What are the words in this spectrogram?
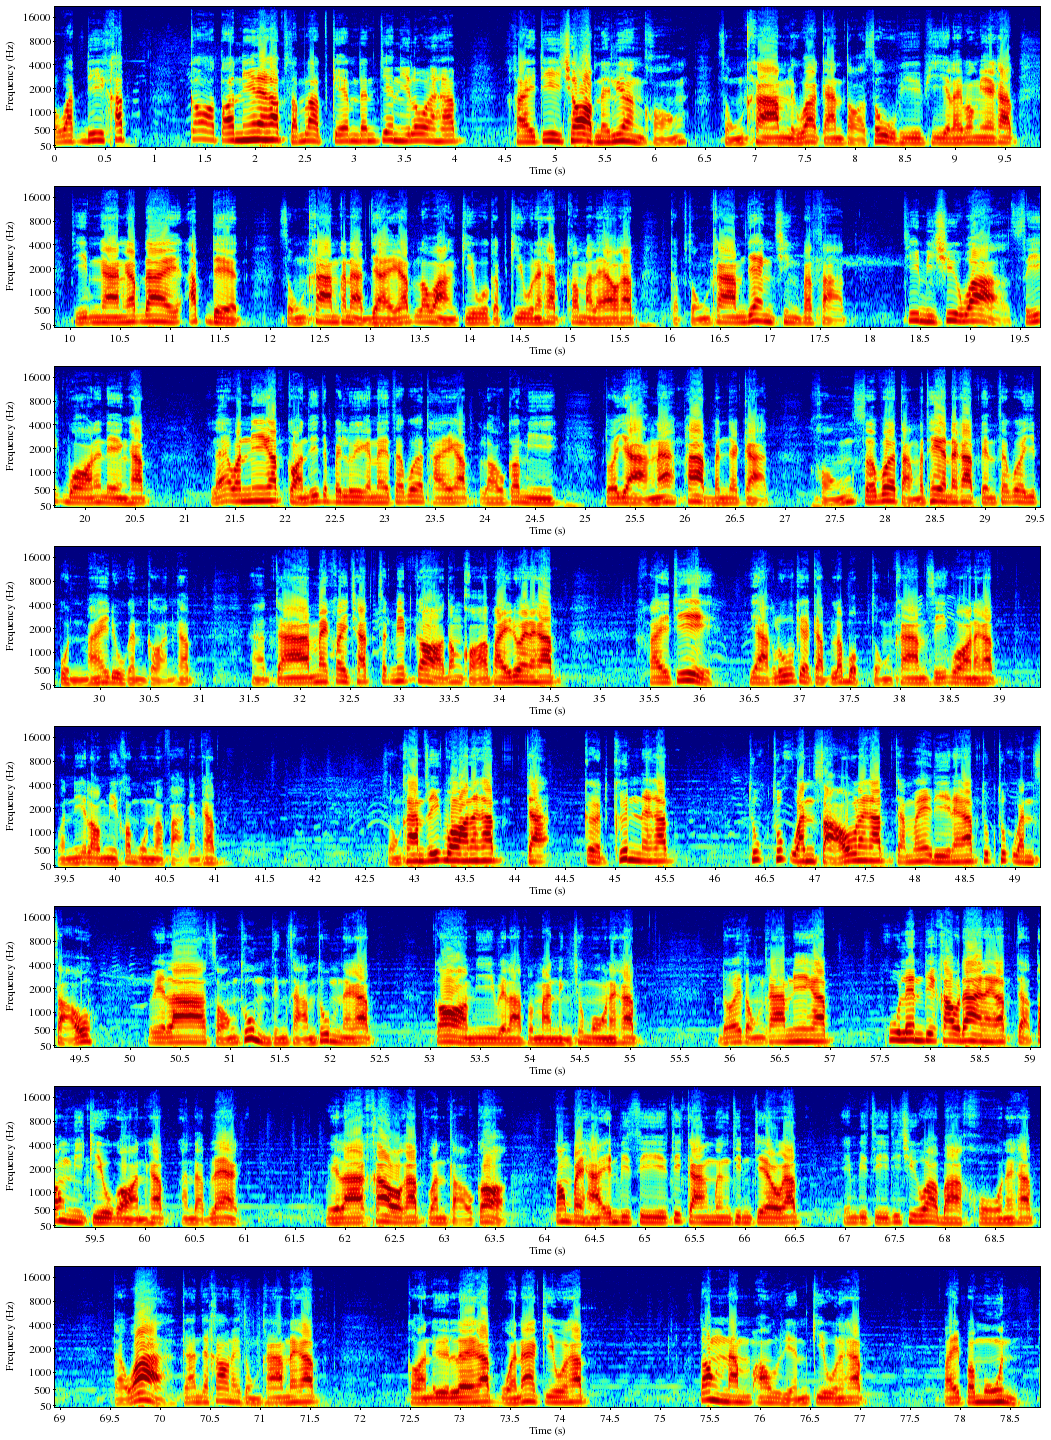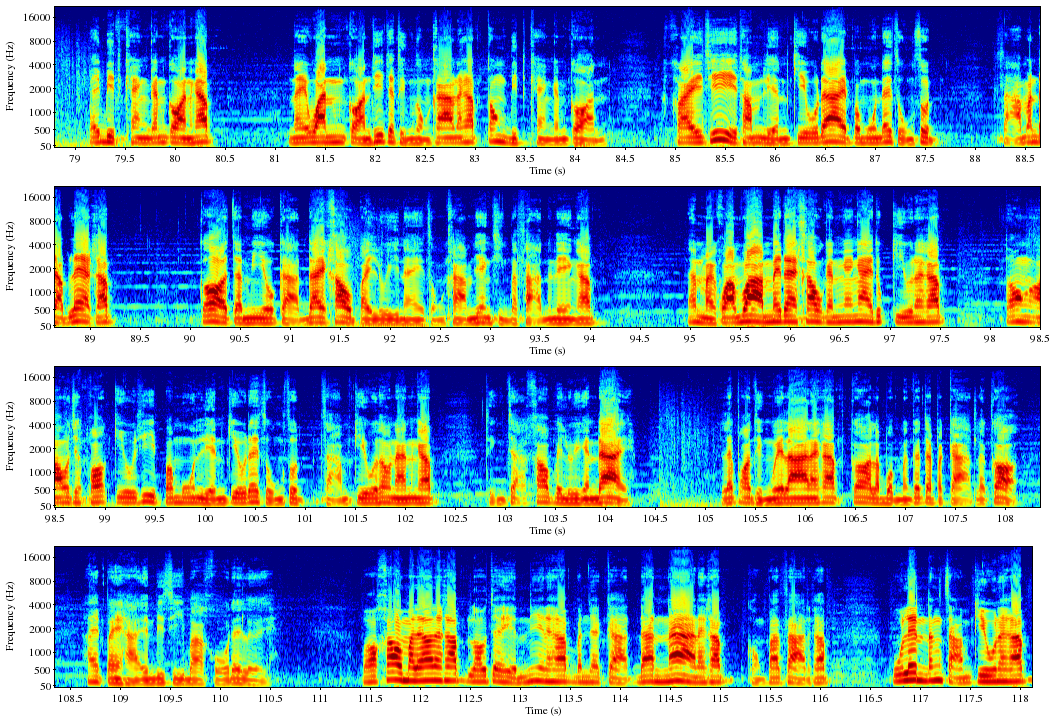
สวัสดีครับ ก็ตอนนี้นะครับสำหรับเกม Dungeon Hero นะครับ ใครที่ชอบในเรื่องของสงครามหรือว่าการต่อสู้ PVP อะไรพวกนี้ครับ ทีมงานครับได้อัปเดตสงครามขนาดใหญ่ครับ ระหว่างกิลด์กับกิลด์นะครับเข้ามาแล้วครับ กับสงครามแย่งชิงปราสาทที่มีชื่อว่า Seek War นั่นเองครับ และวันนี้ครับก่อนที่จะไปลุยกันในเซิร์ฟเวอร์ไทยครับ เราก็มีตัวอย่างนะภาพบรรยากาศ ของเซิร์ฟเวอร์ต่างประเทศนะครับ เป็นเซิร์ฟเวอร์ญี่ปุ่นมาให้ดูกันก่อนครับ อาจจะไม่ค่อยชัดสักนิดก็ต้องขออภัยด้วยนะครับ ใครที่อยากรู้เกี่ยวกับระบบสงครามซีกวอร์นะครับ วันนี้เรามีข้อมูลมาฝากกันครับ สงครามซีกวอร์นะครับ จะเกิดขึ้นนะครับ ทุกๆวันเสาร์นะครับจำไว้ให้ดีนะครับ ทุกๆวันเสาร์เวลา2ทุ่มถึง3ทุ่มนะครับ ก็มีเวลาประมาณ 1 ชั่วโมงนะครับ โดยสงครามนี้ครับ ผู้เล่นที่เข้าได้นะครับ จะต้องมีกิลก่อนครับ อันดับแรก เวลาเข้าครับ วันเสาร์ก็ต้องไปหา NPC ที่กลางเมืองทินเจลครับ NPC ที่ชื่อว่าบาโคนะครับ แต่ว่าการจะเข้าในสงครามนะครับ ก่อนอื่นเลยครับ หัวหน้ากิลครับ ต้องนำเอาเหรียญกิลนะครับ ไปประมูลไปบิดแข่งกันก่อนครับ ในวันก่อนที่จะถึงสงครามนะครับ ต้องบิดแข่งกันก่อน ใครที่ทำเหรียญกิลได้ประมูลได้สูงสุด 3 อันดับแรกครับ ก็จะมีโอกาสได้เข้าไปลุยในสงครามแย่งชิงปราสาทนั่นเองครับ นั่นหมายความว่าไม่ได้เข้ากันง่าย ๆ ทุกกิลนะครับ ต้องเอาเฉพาะกิลที่ประมูลเหรียญกิลได้สูงสุด 3 กิลเท่านั้นครับ ถึงจะเข้าไปลุยกันได้ และพอถึงเวลานะครับ ก็ระบบมันก็จะประกาศแล้วก็ให้ไปหา NPC บาร์โคได้เลย พอเข้ามาแล้วนะครับ เราจะเห็นนี่นะครับบรรยากาศด้านหน้านะครับของปราสาทครับ ผู้เล่นทั้ง 3 กิลนะครับ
